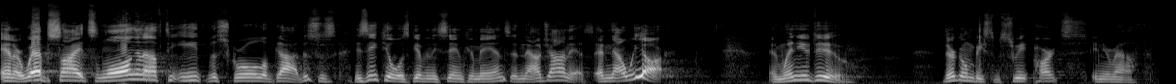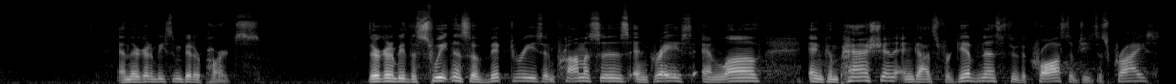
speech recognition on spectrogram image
and our websites long enough to eat the scroll of God. This is Ezekiel was given these same commands, and now John is, and now we are. And when you do, there are going to be some sweet parts in your mouth and there are going to be some bitter parts. There are going to be the sweetness of victories and promises and grace and love and compassion and God's forgiveness through the cross of Jesus Christ,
